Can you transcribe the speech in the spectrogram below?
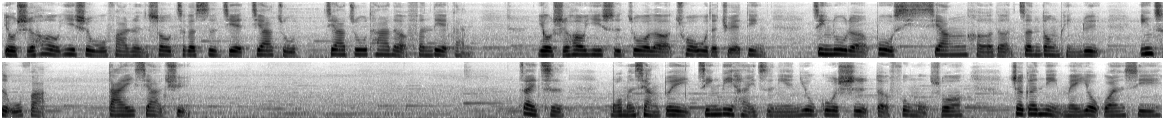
有时候意识无法忍受这个世界加诸加诸它的分裂感；有时候意识做了错误的决定，进入了不相合的振动频率，因此无法待下去。在此。我们想对经历孩子年幼过世的父母说：“这跟你没有关系，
